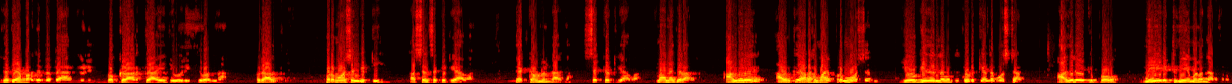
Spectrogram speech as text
ഇതൊക്കെ ഞാൻ പറഞ്ഞിട്ടുണ്ട്. ബാങ്കുകളിൽ ഇപ്പോൾ ക്ലാർക്കായി ജോലിക്ക് വന്ന ഒരാൾക്ക് പ്രൊമോഷൻ കിട്ടി അസിസ്റ്റന്റ് സെക്രട്ടറി ആവാം അക്കൗണ്ടന്റ് ആകാം സെക്രട്ടറി ആവാം മാനേജർ ആവാം. അങ്ങനെ അവർക്ക് അർഹമായ പ്രൊമോഷൻ യോഗ്യതയുള്ളവർക്ക് കൊടുക്കേണ്ട പോസ്റ്റാണ് അതിലേക്ക് ഇപ്പോ നേരിട്ട് നിയമനം നടത്തണം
